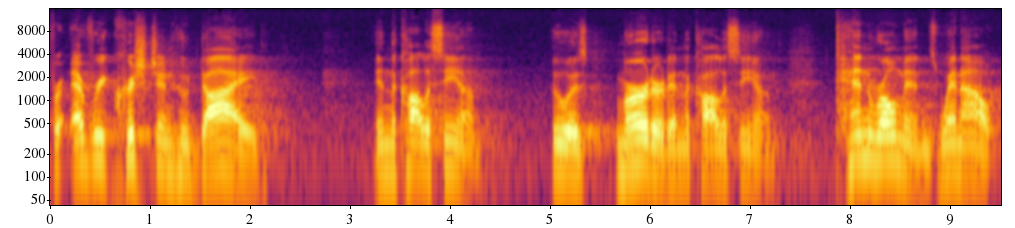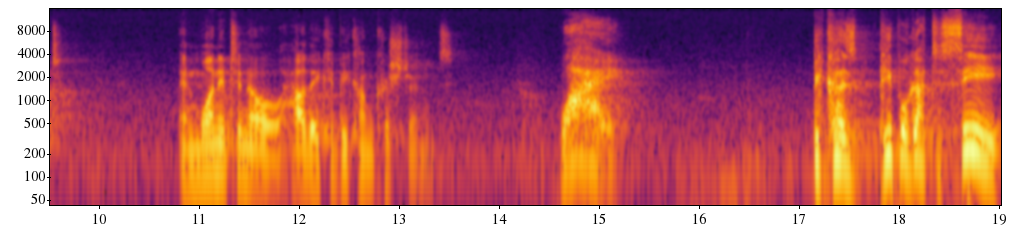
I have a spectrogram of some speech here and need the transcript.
for every Christian who died in the Colosseum, who was murdered in the Colosseum, 10 Romans went out and wanted to know how they could become Christians. Why? Because people got to see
